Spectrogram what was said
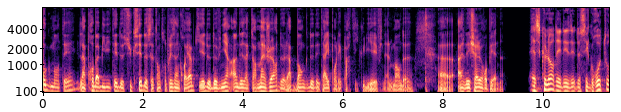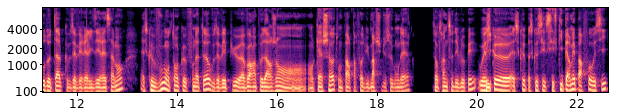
augmenter la probabilité de succès de cette entreprise incroyable qui est de devenir un des acteurs majeurs de la banque de détail pour les particuliers finalement de, euh, à l'échelle européenne. Est-ce que lors des, des, de ces gros tours de table que vous avez réalisés récemment, est-ce que vous, en tant que fondateur, vous avez pu avoir un peu d'argent en, en cash-out? On parle parfois du marché du secondaire. C'est en train de se développer Ou est-ce que, est-ce que, parce que c'est ce qui permet parfois aussi,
